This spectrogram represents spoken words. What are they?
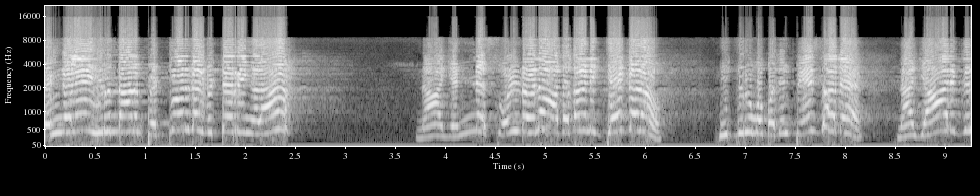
பெண்களே இருந்தாலும் பெற்றோர்கள் விட்டுறீங்களா? நான் என்ன சொல்றேனோ அதை தான் நீ கேட்கணும். நீ திரும்ப பதில் பேசாத. நான் யாருக்கு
